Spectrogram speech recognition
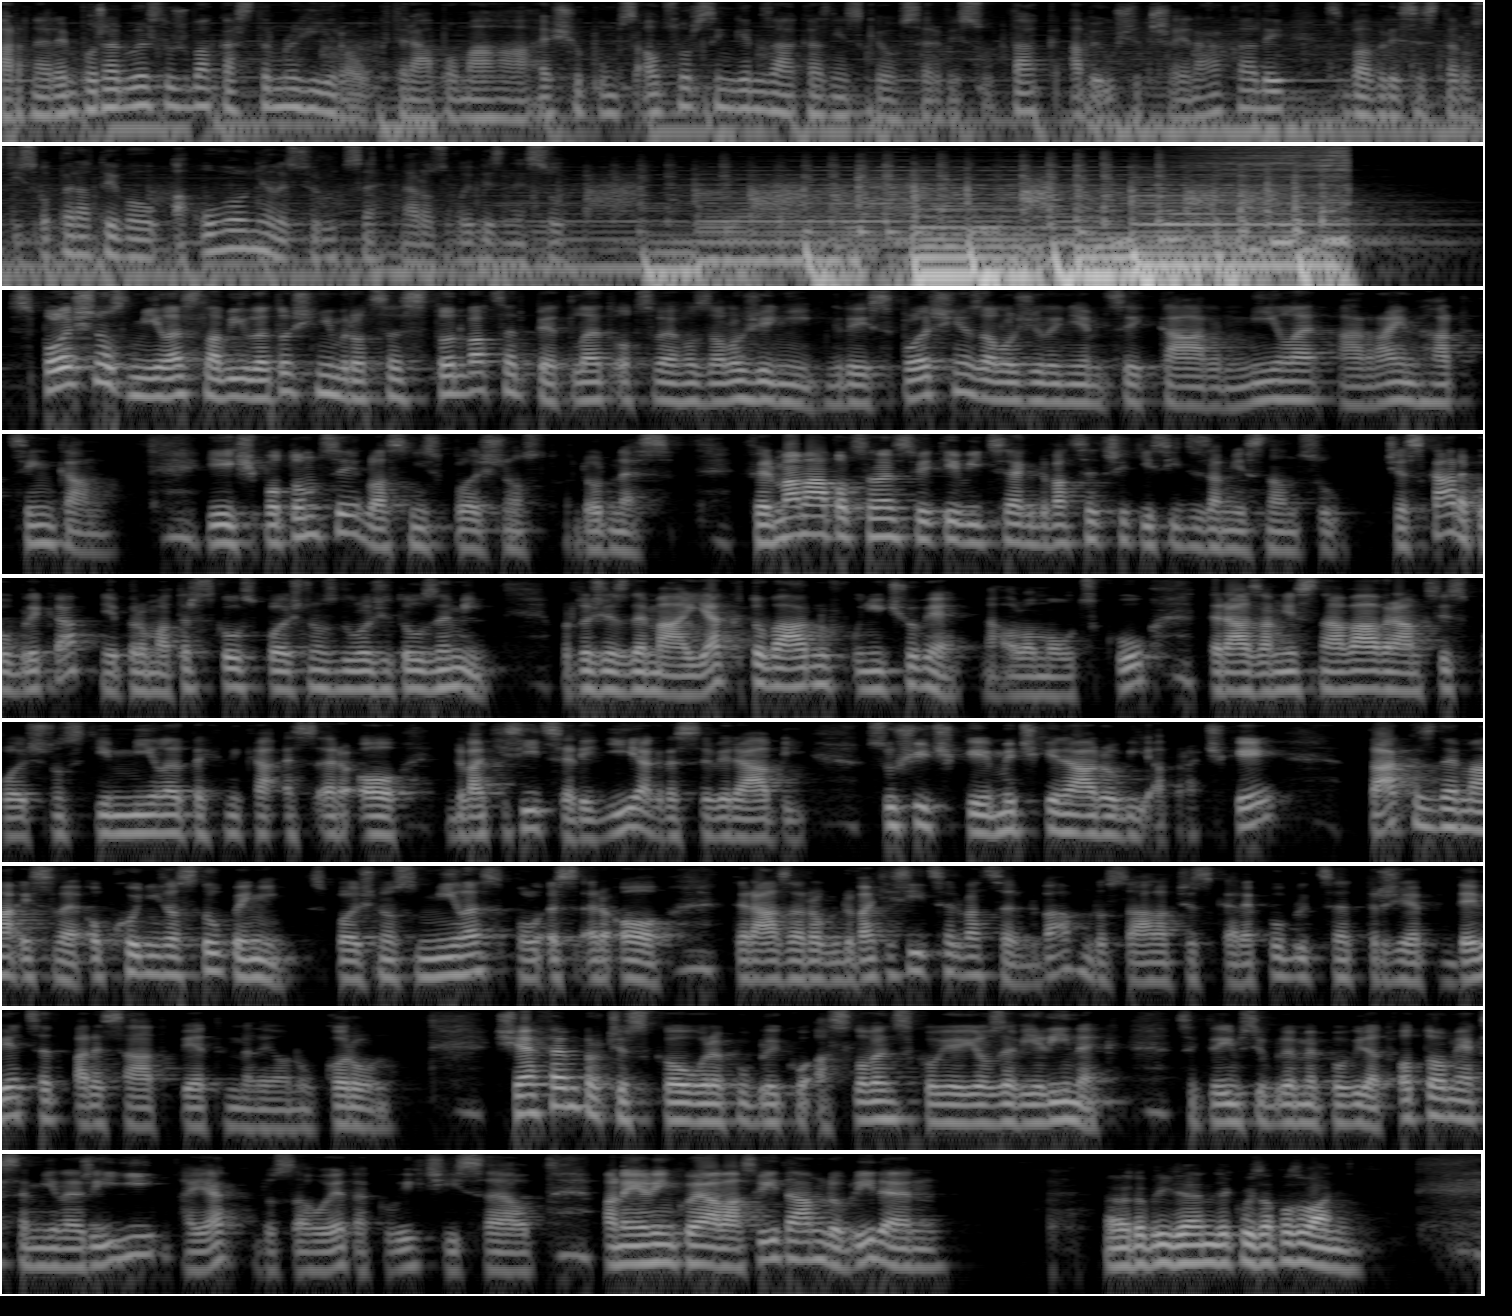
Partnerem pořadu je služba Customer Hero, která pomáhá e-shopům s outsourcingem zákaznického servisu tak, aby ušetřili náklady, zbavili se starostí s operativou a uvolnili si ruce na rozvoj biznesu. Společnost Míle slaví v letošním roce 125 let od svého založení, kdy společně založili Němci Karl Míle a Reinhard Zinkan. Jejichž potomci vlastní společnost dodnes. Firma má po celém světě více jak 23 tisíc zaměstnanců. Česká republika je pro mateřskou společnost důležitou zemí, protože zde má jak továrnu v Uničově na Olomoucku, která zaměstnává v rámci společnosti Míle Technika SRO 2000 lidí a kde se vyrábí sušičky, myčky nádobí a pračky, tak zde má i své obchodní zastoupení společnost Míle Spol SRO, která za rok 2022 dosáhla v České republice tržeb 955 milionů korun. Šéfem pro Českou republiku a Slovensko je Josef Jelínek, se kterým si budeme povídat o tom, jak se Míle řídí a jak dosahuje takových čísel. Pane Jelínku, já vás vítám, dobrý den. Dobrý den, děkuji za pozvání.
